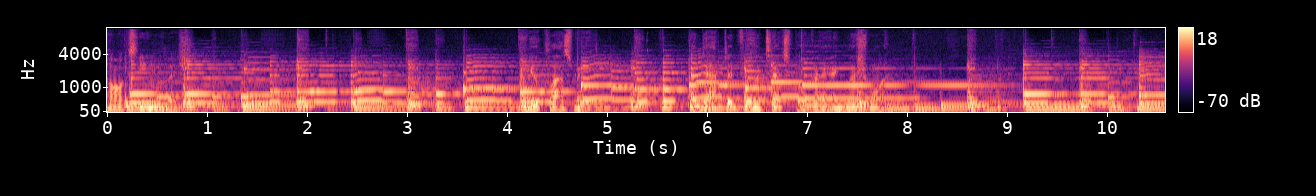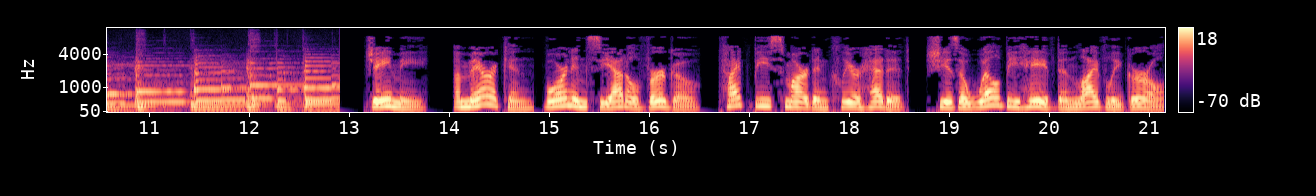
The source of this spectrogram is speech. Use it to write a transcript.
Animal Talks English. New classmate. Adapted from the textbook I English 1. Jamie. American, born in Seattle Virgo, type B smart and clear-headed, she is a well-behaved and lively girl.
